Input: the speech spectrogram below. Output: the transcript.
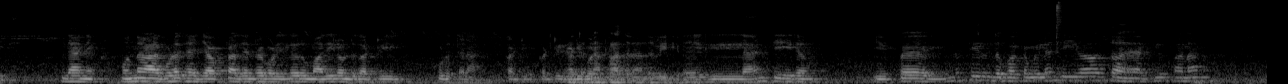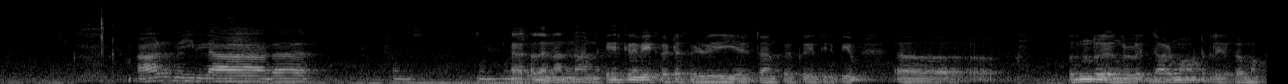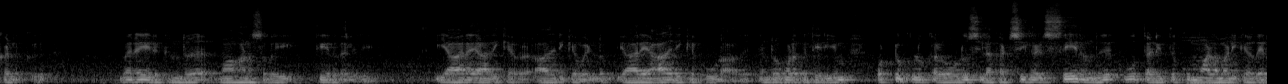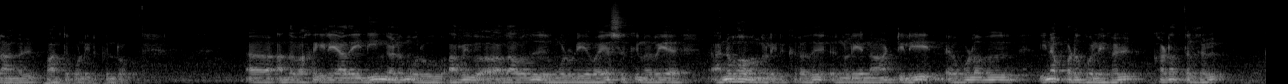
தானே முந்த நாள் கூட ஜப்டா சென்ற கொலையில் ஒரு மதில் ஒன்று கட்டி கொடுத்தனான் கட்டி கட்டி ரெடி பண்ணி பார்த்தேன் அந்த வீடியோ எல்லாம் செய்கிறோம் இப்போ இன்னும் இருந்த பக்கமெல்லாம் செய்வாசம் எனக்கு பணம். ஆளுமை இல்லாத அதை நான் நான் ஏற்கனவே கேட்ட கேள்வியை தான் கேட்கிறேன் திருப்பியும். இன்று எங்கள் ஜாழ் மாவட்டத்தில் இருக்கிற மக்களுக்கு வர இருக்கின்ற மாகாண சபை தேர்தலில் யாரை ஆதிக்க ஆதரிக்க வேண்டும் யாரை ஆதரிக்கக்கூடாது என்று உங்களுக்கு தெரியும். ஒட்டுக்குழுக்களோடு சில கட்சிகள் சேர்ந்து கூத்தடித்து கும்மாளம் அடிக்கிறதை நாங்கள் பார்த்து கொண்டிருக்கின்றோம். அந்த வகையிலே அதை நீங்களும் ஒரு அறிவு அதாவது உங்களுடைய வயசுக்கு நிறைய அனுபவங்கள் இருக்கிறது. எங்களுடைய நாட்டிலே எவ்வளவு இனப்படுகொலைகள் கடத்தல்கள்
